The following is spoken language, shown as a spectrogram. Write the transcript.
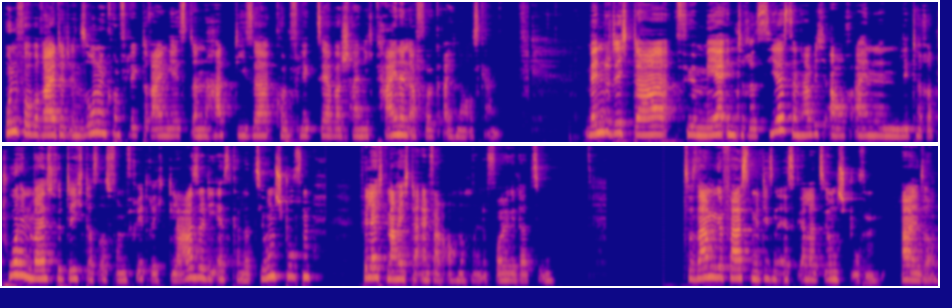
unvorbereitet in so einen Konflikt reingehst, dann hat dieser Konflikt sehr wahrscheinlich keinen erfolgreichen Ausgang. Wenn du dich dafür mehr interessierst, dann habe ich auch einen Literaturhinweis für dich. Das ist von Friedrich Glasel, die Eskalationsstufen. Vielleicht mache ich da einfach auch noch mal eine Folge dazu. Zusammengefasst mit diesen Eskalationsstufen. Also,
